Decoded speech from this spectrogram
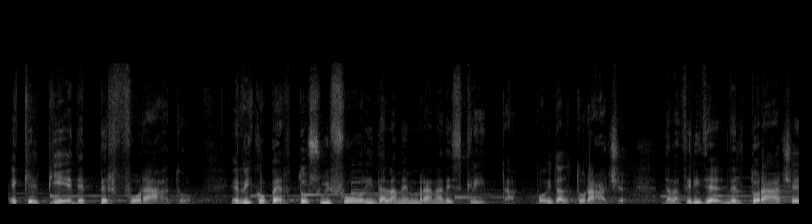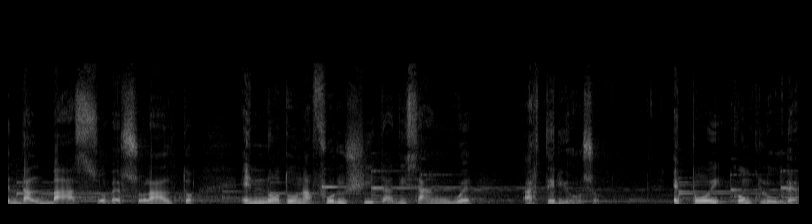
e che il piede è perforato ricoperto sui fori dalla membrana descritta, poi dal torace, dalla ferita del torace dal basso verso l'alto è noto una fuoriuscita di sangue arterioso. E poi conclude,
